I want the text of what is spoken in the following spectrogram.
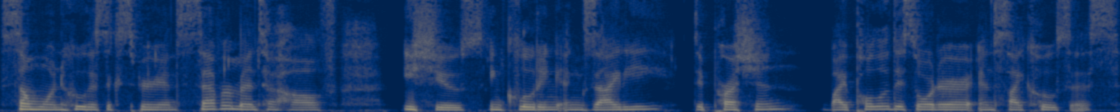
someone who has experienced several mental health issues, including anxiety, depression, bipolar disorder, and psychosis.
